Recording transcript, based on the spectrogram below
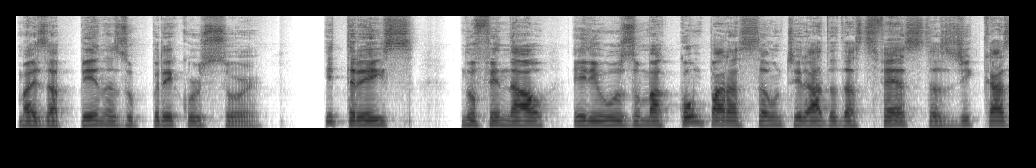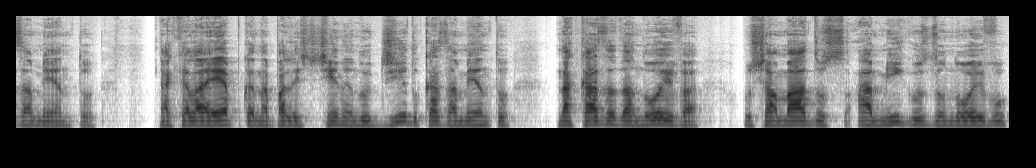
mas apenas o precursor. E três, no final, ele usa uma comparação tirada das festas de casamento. Naquela época, na Palestina, no dia do casamento, na casa da noiva, os chamados amigos do noivo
